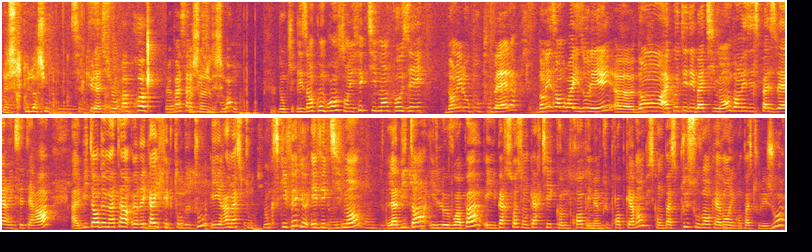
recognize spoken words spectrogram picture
La circulation. Circulation. Pas propre. Le passage, Passage des des secours. Donc les encombrants sont effectivement posés dans les locaux poubelles, dans les endroits isolés, euh, dans, à côté des bâtiments, dans les espaces verts, etc. À 8h de matin, Eureka, il fait le tour de tout et il ramasse tout. Donc ce qui fait que effectivement, l'habitant, il le voit pas et il perçoit son quartier comme propre et même plus propre qu'avant, puisqu'on passe plus souvent qu'avant et qu'on passe tous les jours.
